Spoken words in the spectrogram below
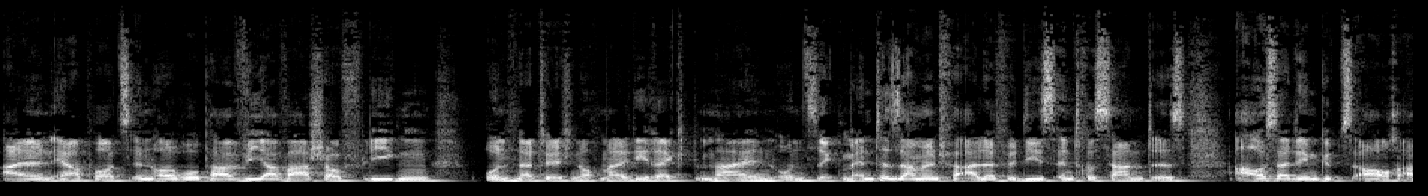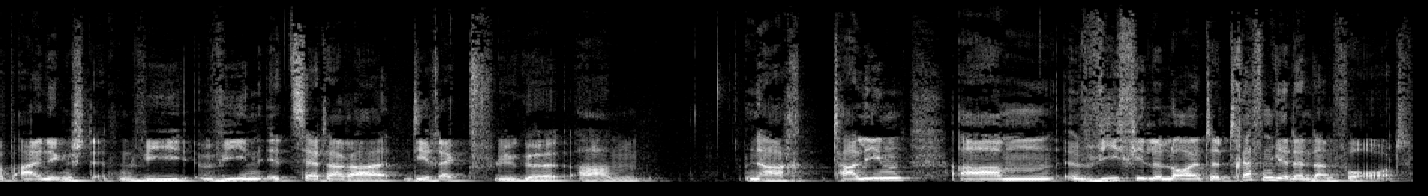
allen Airports in Europa via Warschau fliegen und natürlich nochmal direkt Meilen und Segmente sammeln für alle, für die es interessant ist. Außerdem gibt's auch ab einigen Städten wie Wien etc. Direktflüge ähm, nach Tallinn. Ähm, wie viele Leute treffen wir denn dann vor Ort?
